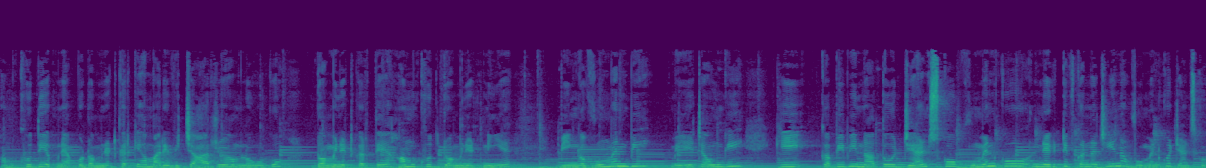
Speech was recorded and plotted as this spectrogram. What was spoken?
हम खुद ही अपने आप को डोमिनेट करके, हमारे विचार जो है हम लोगों को डोमिनेट करते हैं। हम खुद डोमिनेट नहीं है। बींग अ वूमेन भी, मैं ये चाहूँगी कि कभी भी ना तो जेंट्स को वुमेन को नेगेटिव करना चाहिए, ना वुमेन को जेंट्स को।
